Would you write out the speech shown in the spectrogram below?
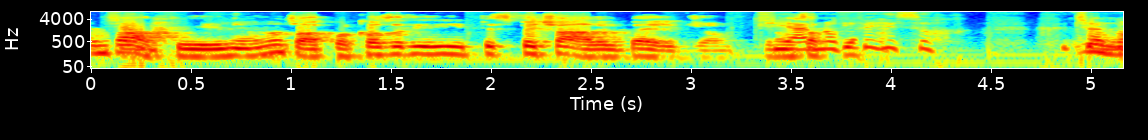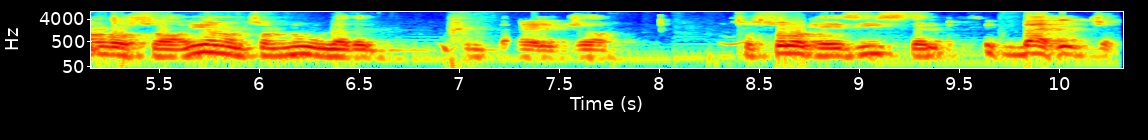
Infatti, non so, qualcosa di speciale il Belgio. ci hanno sappiamo. offeso. ci Io non lo so, io non so nulla del, del Belgio. So solo che esiste il, il Belgio.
